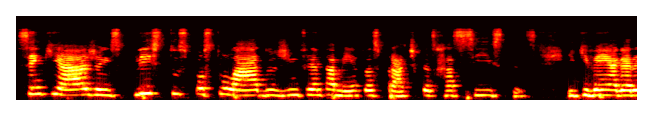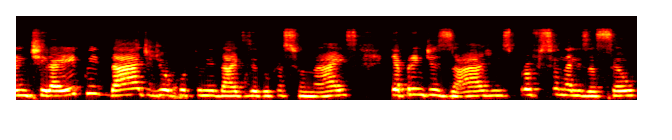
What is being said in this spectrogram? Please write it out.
sem que haja explícitos postulados de enfrentamento às práticas racistas e que venha a garantir a equidade de oportunidades educacionais, de aprendizagens, profissionalização,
